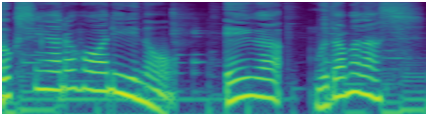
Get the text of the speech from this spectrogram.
独身アラフォアリリの映画無駄話。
